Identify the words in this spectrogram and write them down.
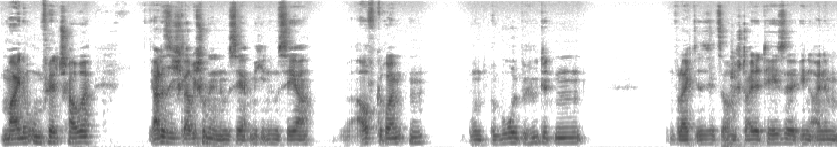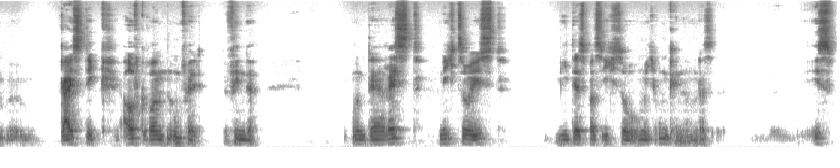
meinem Umfeld schaue, ja, dass ich glaube ich schon in einem sehr, mich in einem sehr aufgeräumten und wohlbehüteten, vielleicht ist es jetzt auch eine steile These, in einem äh, geistig aufgeräumten Umfeld befinde. Und der Rest nicht so ist, wie das, was ich so um mich herum kenne. Und das ist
